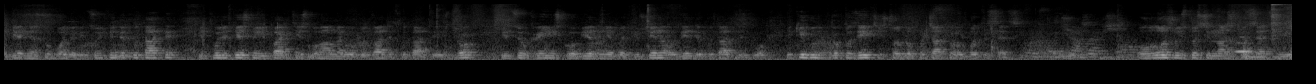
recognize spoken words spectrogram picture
об'єднання Свобода відсутні депутати, від політичної партії Слуга народу 2 депутати із 3, від Всеукраїнського об'єднання Батьківщина 1 депутат із 2. Які будуть пропозиції щодо початку роботи сесії? Оголошую 117 сесію.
